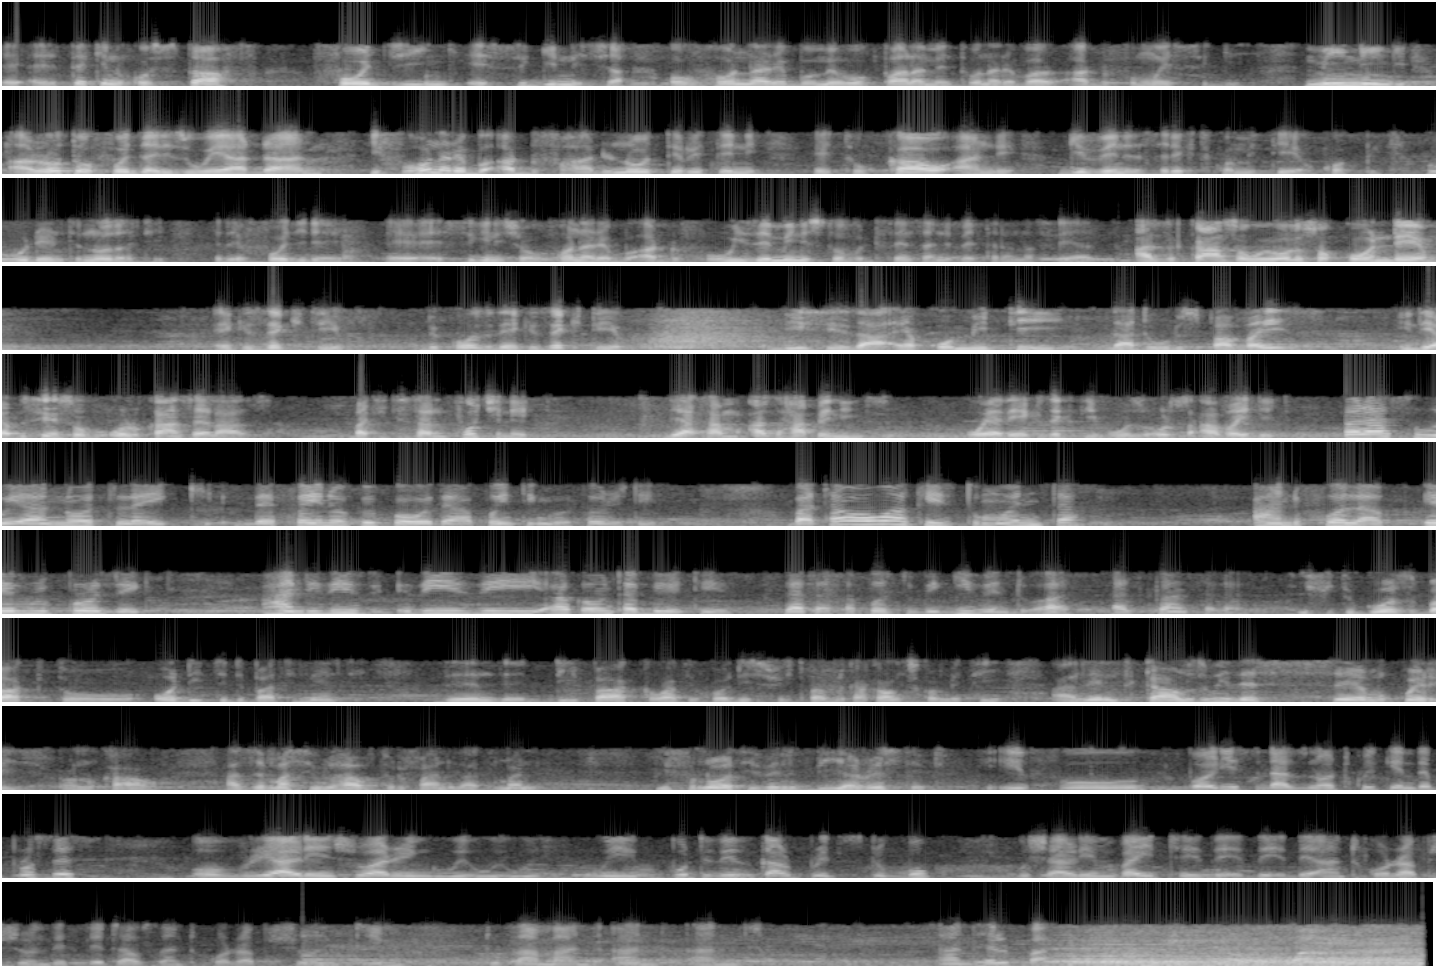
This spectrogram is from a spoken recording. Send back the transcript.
a, a technical staff forging a signature of Honorable Member of Parliament, Honorable Adolf Mwesige. Meaning a lot of forgeries were done. If Honorable Adolf had not written uh, to CAO and given the select committee a copy, we wouldn't know that they forged a, a signature of Honorable Adolf, who is the Minister of Defense and Veteran Affairs. As a council, we also condemn executive because the executive, this is a, a committee that would supervise in the absence of all councillors, but it is unfortunate there are some other happenings where the executive was also avoided. For us, we are not like the final people or the appointing authorities. But our work is to monitor and follow up every project and these, these accountabilities that are supposed to be given to us as councillors. If it goes back to audit department, then the DPAC, what we call District Public Accounts Committee, and then it comes with the same queries on CAO. As a mass you will have to refund that money. If not, even be arrested. If uh, police does not quicken the process of really ensuring we, we, we put these culprits to book, we shall invite the, the, the anti-corruption, the State House anti-corruption team to come and, and, and, and help us.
